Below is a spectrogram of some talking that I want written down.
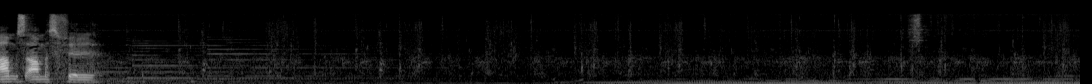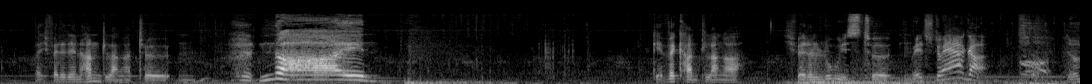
Armes, armes Phil. Ich werde den Handlanger töten. Nein! Geh weg, Handlanger. Ich werde Louis töten. Willst du Ärger? Oh, du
